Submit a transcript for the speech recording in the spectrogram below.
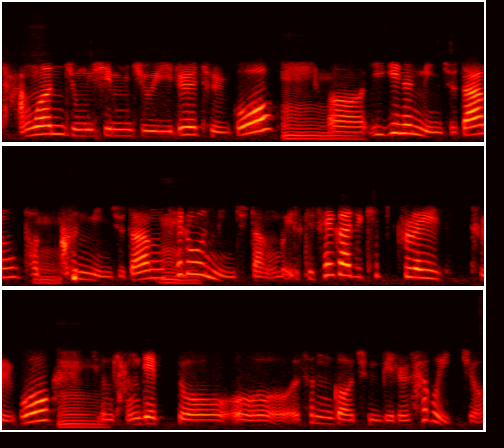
당원 중심주의를 들고 음, 어, 이기는 민주당, 더 음. 큰 민주당, 음. 새로운 민주당, 뭐 이렇게 세 가지 캐치플레이 들고 음. 지금 당 대표 어, 선거 준비를 하고 있죠.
